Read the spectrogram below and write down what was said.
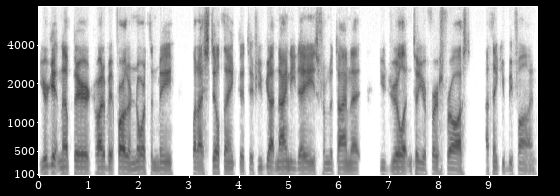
You're getting up there quite a bit farther north than me, but I still think that if you've got 90 days from the time that you drill it until your first frost, I think you'd be fine.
